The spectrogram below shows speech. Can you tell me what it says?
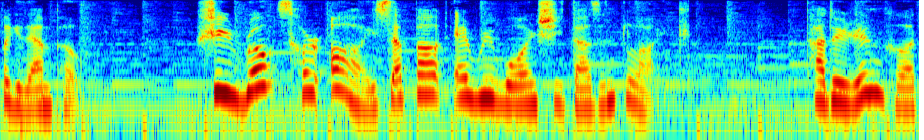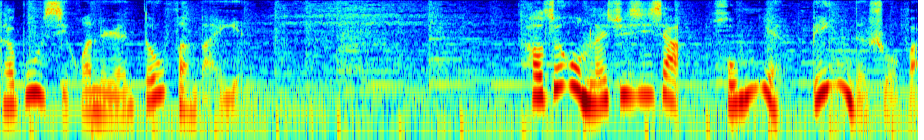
For example, she rolls her eyes about everyone she doesn't like. 她对任何她不喜欢的人都翻白眼。好，最后我们来学习一下红眼病的说法。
